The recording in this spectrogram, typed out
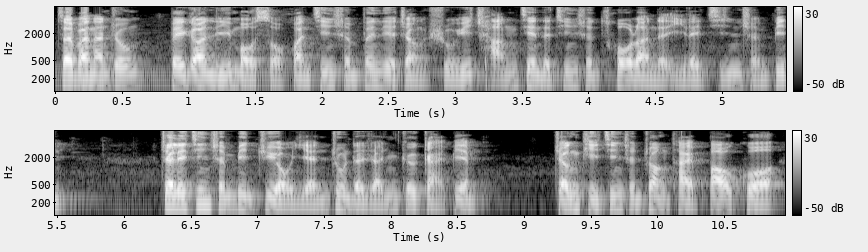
在本案中，被告人李某所患精神分裂症属于常见的精神错乱的一类精神病。这类精神病具有严重的人格改变，整体精神状态包括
